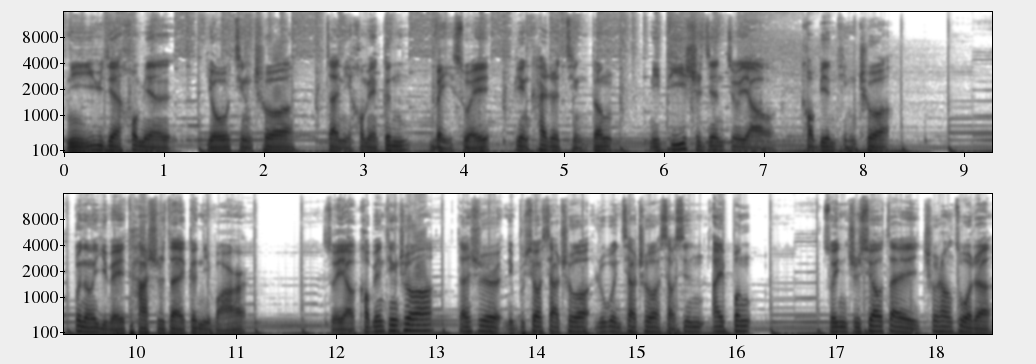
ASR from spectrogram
你遇见后面有警车在你后面跟尾随，并开着警灯，你第一时间就要靠边停车，不能以为他是在跟你玩儿，所以要靠边停车。但是你不需要下车，如果你下车小心挨崩，所以你只需要在车上坐着。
